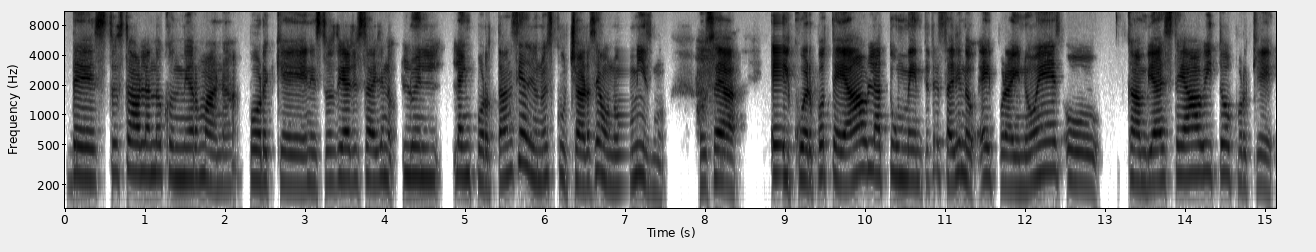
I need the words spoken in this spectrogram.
De esto estaba hablando con mi hermana porque en estos días yo estaba diciendo la importancia de uno escucharse a uno mismo. O sea, el cuerpo te habla, tu mente te está diciendo, hey, por ahí no es, o cambia este hábito porque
